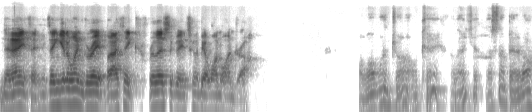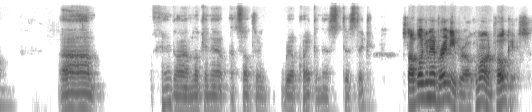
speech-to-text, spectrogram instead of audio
than anything. If they can get a win, great. But I think realistically, it's going to be a one-one draw. A one-one draw. Okay, I like it. That's not bad at all. Um, hang on, I'm looking at, at something real quick in this statistic. Stop looking at Brittany, bro. Come on, focus.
